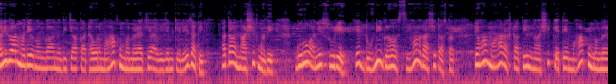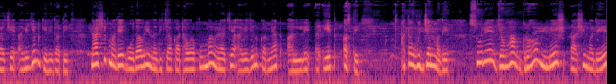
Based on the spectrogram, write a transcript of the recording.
हरिद्वारमध्ये गंगा नदीच्या काठावर महाकुंभमेळ्याचे आयोजन केले जाते. आता नाशिकमध्ये गुरु आणि सूर्य हे दोन्ही ग्रह सिंह राशीत असतात. तेव्हा महाराष्ट्रातील नाशिक येथे महाकुंभमेळ्याचे आयोजन केले जाते. नाशिकमध्ये गोदावरी नदीच्या काठावर कुंभमेळ्याचे आयोजन करण्यात आले येत असते. आता उज्जैनमध्ये सूर्य जेव्हा ग्रह मेष राशीमध्ये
